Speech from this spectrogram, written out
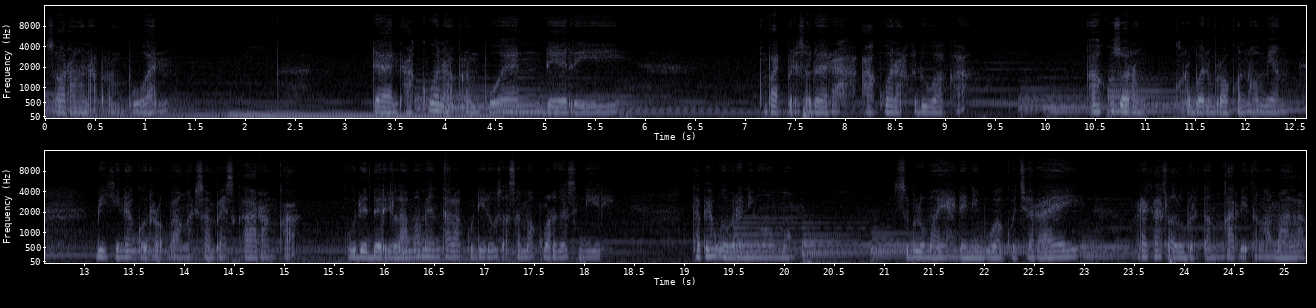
Seorang anak perempuan. Dan aku anak perempuan dari Empat bersaudara, aku anak kedua kak. Aku seorang korban broken home yang bikin aku drop banget sampai sekarang kak. Udah dari lama mental aku dirusak sama keluarga sendiri. Tapi aku gak berani ngomong. Sebelum ayah dan ibu aku cerai, mereka selalu bertengkar di tengah malam.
